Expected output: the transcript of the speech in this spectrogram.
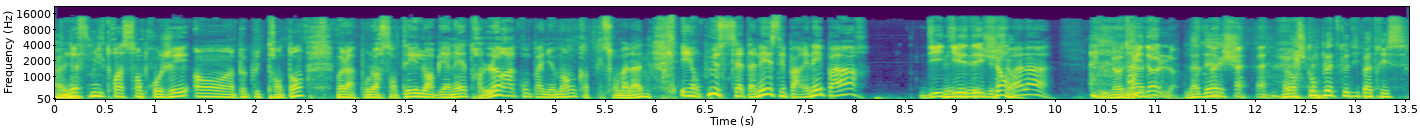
Ah oui. 9300 projets en un peu plus de 30 ans. Voilà, pour leur santé, leur bien-être, leur accompagnement quand ils sont malades. Et en plus, cette année, c'est parrainé par... Didier Didier Deschamps, Deschamps. Voilà. Notre idole. La dèche. Alors je complète que dit Patrice.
